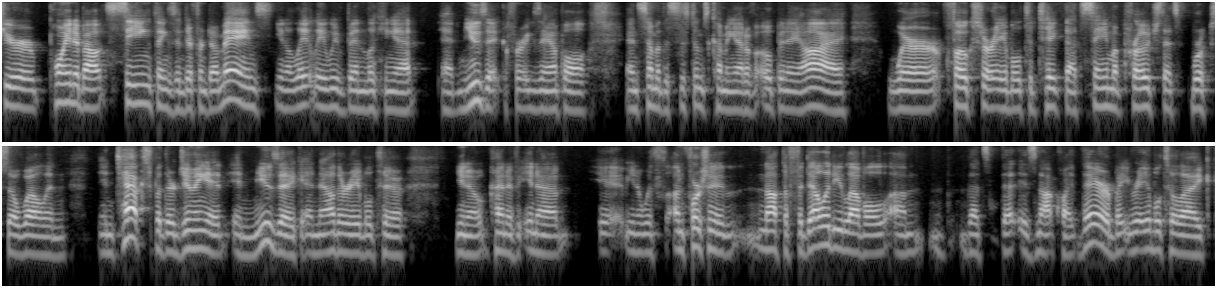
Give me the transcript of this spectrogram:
to your point about seeing things in different domains you know lately we've been looking at at music for example and some of the systems coming out of openai where folks are able to take that same approach that's worked so well in in text but they're doing it in music. And now they're able to you know kind of in a you know with unfortunately not the fidelity level um, that's that is not quite there but you're able to like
